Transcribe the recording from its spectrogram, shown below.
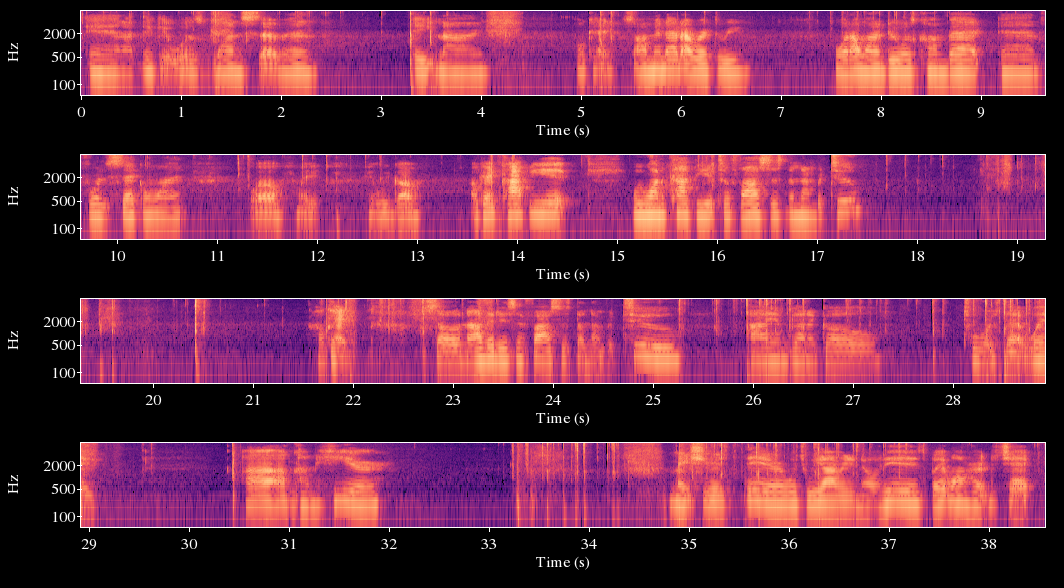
And I think it was 1789 okay so I'm in that directory what I want to do is come back and for the second one well wait here we go. Okay copy it. We want to copy it to file system number two. Okay so now that it's in file system number two I am gonna go towards that way. Uh, come here make sure it's there, which we already know it is, but it won't hurt to check.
